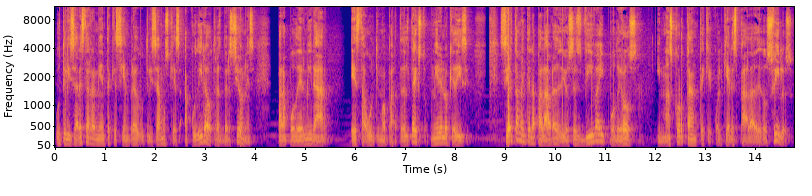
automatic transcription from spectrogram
utilizar esta herramienta que siempre utilizamos, que es acudir a otras versiones para poder mirar esta última parte del texto. Mire lo que dice. Ciertamente la palabra de Dios es viva y poderosa y más cortante que cualquier espada de dos filos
